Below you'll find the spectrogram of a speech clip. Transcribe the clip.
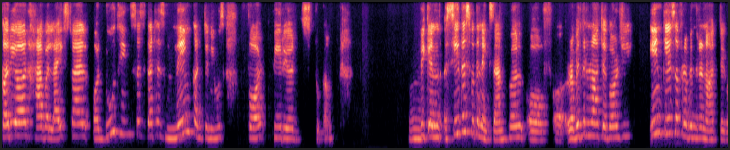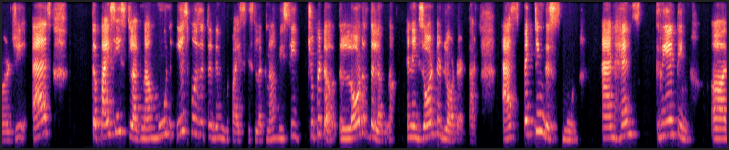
career, have a lifestyle, or do things such that his name continues for periods to come. We can see this with an example of uh, Rabindranath Tagore In case of Rabindranath Tagore as the Pisces Lagna, moon is posited in the Pisces Lagna. We see Jupiter, the lord of the Lagna, an exalted lord at that, aspecting this moon and hence creating uh,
